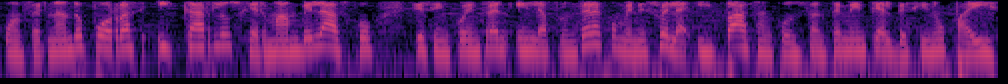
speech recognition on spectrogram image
Juan Fernando Porras y Carlos Germán Velasco, que se encuentran en la frontera con Venezuela y pasan constantemente al vecino país.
